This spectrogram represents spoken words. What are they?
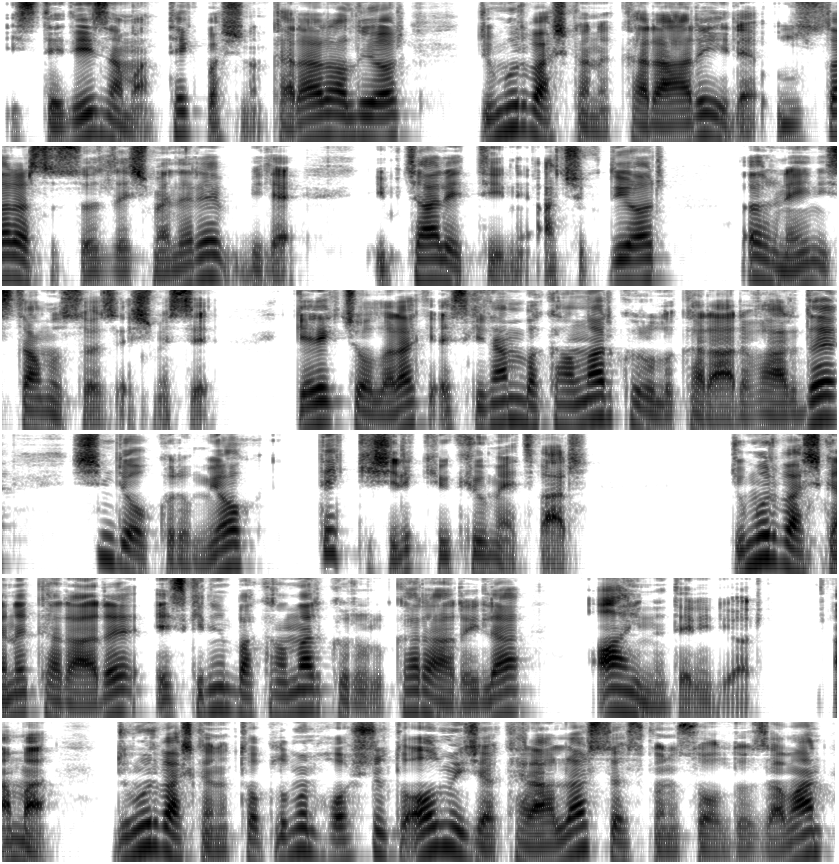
istediği zaman tek başına karar alıyor. Cumhurbaşkanı kararı ile uluslararası sözleşmelere bile iptal ettiğini açıklıyor. Örneğin İstanbul Sözleşmesi. Gerekçe olarak eskiden Bakanlar Kurulu kararı vardı. Şimdi o kurum yok. Tek kişilik hükümet var. Cumhurbaşkanı kararı eskinin Bakanlar Kurulu kararıyla aynı deniliyor. Ama Cumhurbaşkanı toplumun hoşnut olmayacağı kararlar söz konusu olduğu zaman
